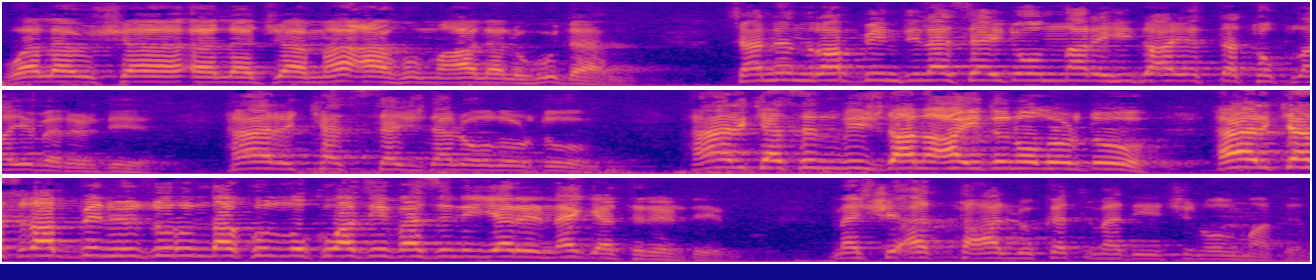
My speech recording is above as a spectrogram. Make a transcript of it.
وَلَوْ شَاءَ لَجَمَعَهُمْ عَلَى الْهُدَى Senin Rabbin dileseydi onları hidayette toplayıverirdi. Herkes secdeli olurdu. Herkesin vicdanı aydın olurdu. Herkes Rabbin huzurunda kulluk vazifesini yerine getirirdi. Meşiyet taalluk etmediği için olmadı.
